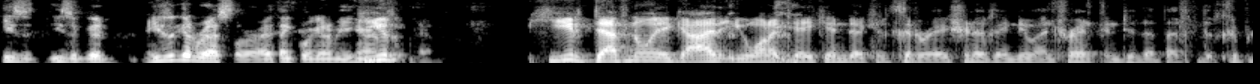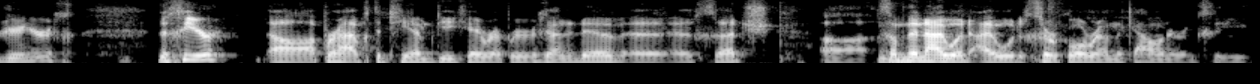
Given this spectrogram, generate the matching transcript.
he's he's a good he's a good wrestler. I think we're going to be hearing from him he's definitely a guy that you want to take into consideration as a new entrant into the best of the Super Juniors this year. Uh, perhaps the TMDK representative uh, as such. Uh, mm-hmm. Something I would I would circle around the calendar and see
